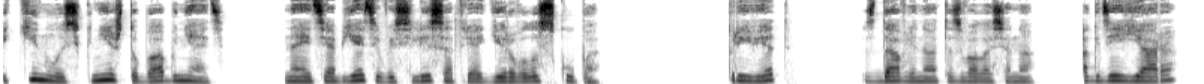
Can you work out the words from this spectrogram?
и кинулась к ней, чтобы обнять. На эти объятия Василиса отреагировала скупо. «Привет», — сдавленно отозвалась она. «А где Яра?»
